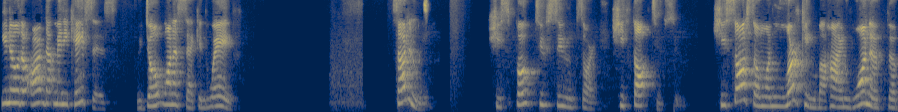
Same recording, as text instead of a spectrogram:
you know, there aren't that many cases. We don't want a second wave. Suddenly, she spoke too soon. Sorry, she thought too soon. She saw someone lurking behind one of the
